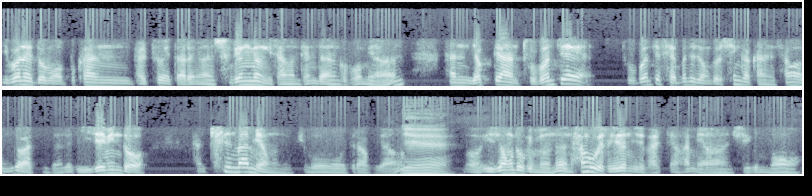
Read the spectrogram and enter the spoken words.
이번에도 뭐 북한 발표에 따르면 수백 명 이상은 된다는 거 보면, 한 역대 한 두 번째, 두 번째, 세 번째 정도로 심각한 상황인 것 같습니다. 그래서 이재민도 한 7만 명 규모더라고요. 예. 뭐, 이 정도 규모는 한국에서 이런 일이 발생하면 지금 뭐,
